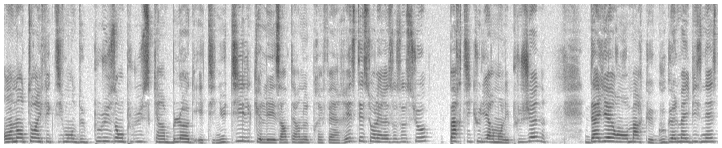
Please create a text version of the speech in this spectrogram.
On entend effectivement de plus en plus qu'un blog est inutile, que les internautes préfèrent rester sur les réseaux sociaux, particulièrement les plus jeunes. D'ailleurs, on remarque que Google My Business,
